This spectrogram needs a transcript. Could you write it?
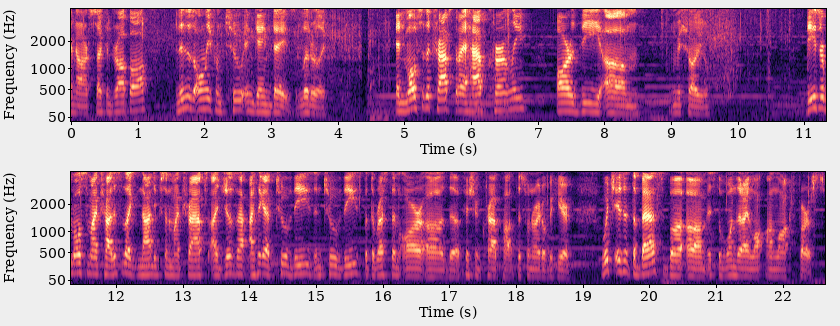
Alright, now our second drop off. And this is only from two in-game days, literally. And most of the traps that I have currently are the, um, let me show you. These are most of my traps. This is like 90% of my traps. I just, I think I have two of these and two of these, but the rest of them are uh, the fish and crab pot. This one right over here. Which isn't the best, but um, it's the one that I unlocked first.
